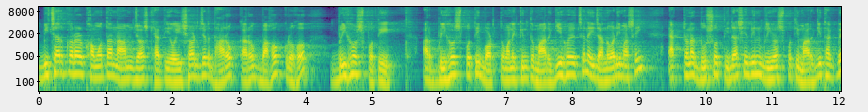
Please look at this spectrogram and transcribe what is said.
বিচার করার ক্ষমতা, নাম, যশ, খ্যাতি, ঐশ্বর্যের ধারক, কারক, বাহক, গ্রহ, বৃহস্পতি। আর বৃহস্পতি বর্তমানে কিন্তু মার্গী হয়েছেন এই জানুয়ারি মাসেই। একটানা দুশো তিরাশি দিন বৃহস্পতি মার্গী থাকবে,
